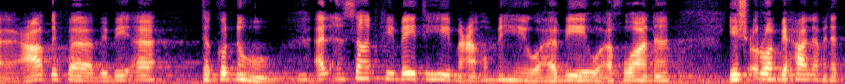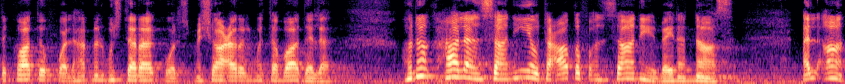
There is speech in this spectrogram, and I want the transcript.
عاطفة ببيئة تكنه. الإنسان في بيته مع أمه وأبيه وأخوانه يشعرون بحالة من التكاتف والهم المشترك والمشاعر المتبادلة. هناك حالة إنسانية وتعاطف إنساني بين الناس. الآن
